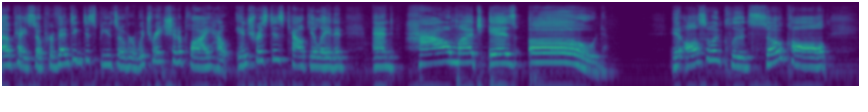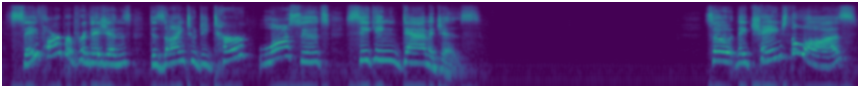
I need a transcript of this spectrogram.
okay, so preventing disputes over which rate should apply, how interest is calculated, and how much is owed. It also includes so called safe harbor provisions designed to deter lawsuits seeking damages. So they changed the laws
